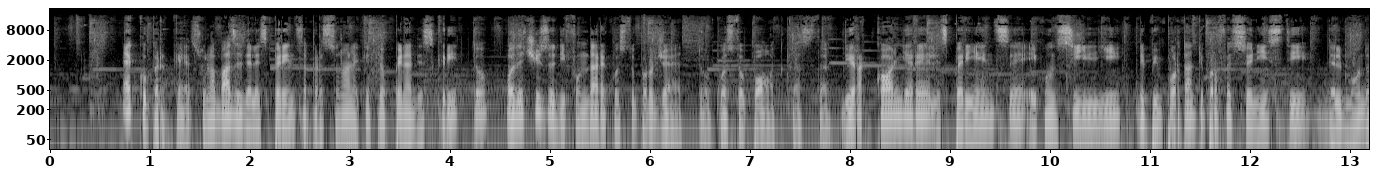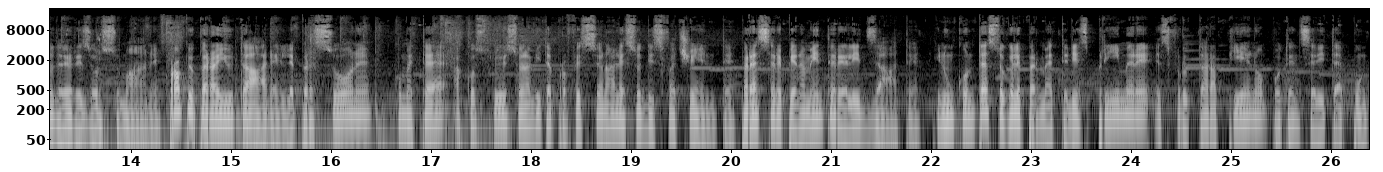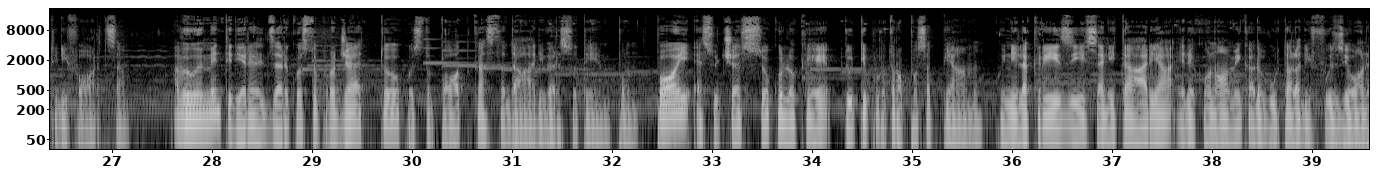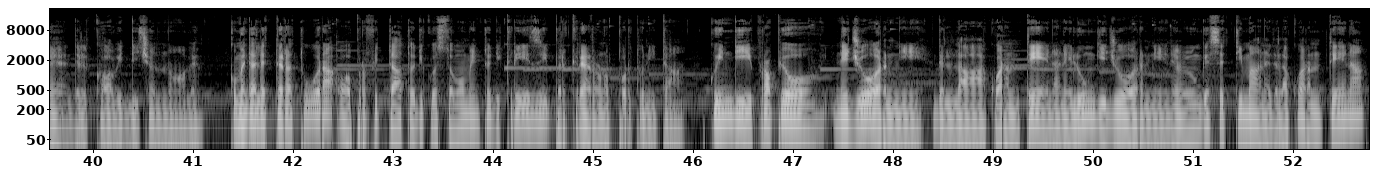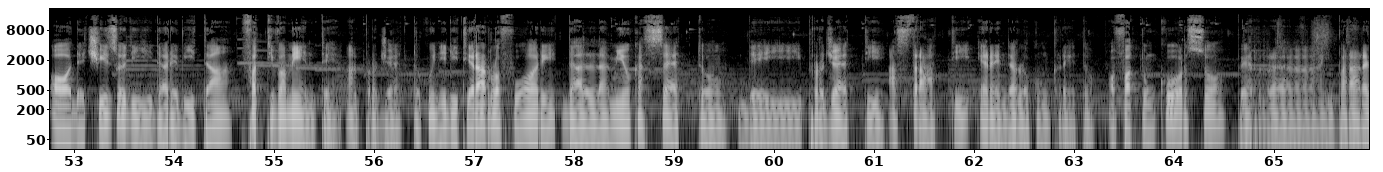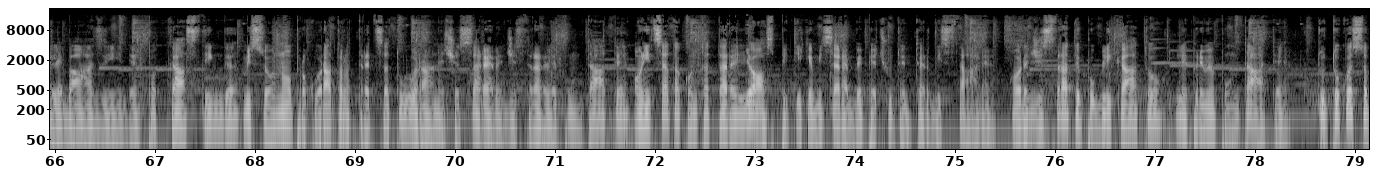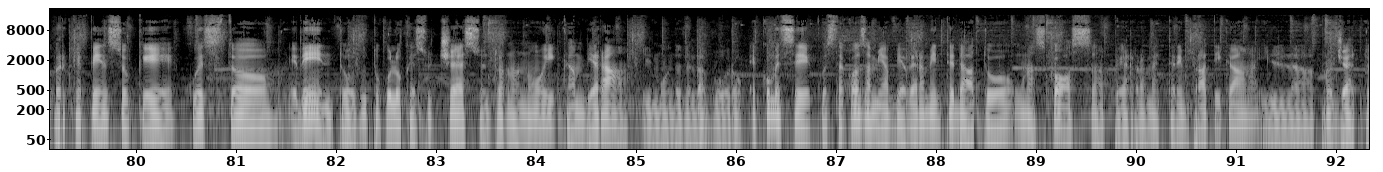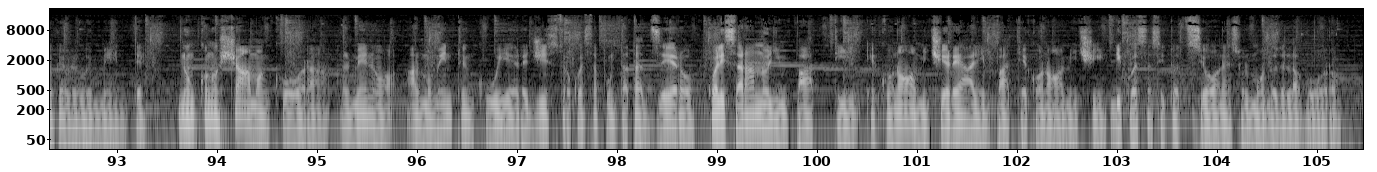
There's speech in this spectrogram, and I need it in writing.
Ecco perché, sulla base dell'esperienza personale che ti ho appena descritto, ho deciso di fondare questo progetto, questo podcast, di raccogliere le esperienze e i consigli dei più importanti professionisti del mondo delle risorse umane, proprio per aiutare le persone come te a costruirsi una vita professionale soddisfacente, per essere pienamente realizzate, in un contesto che le permette di esprimere e sfruttare appieno potenzialità e punti di forza. Avevo in mente di realizzare questo progetto, questo podcast da diverso tempo. Poi è successo quello che tutti purtroppo sappiamo, quindi la crisi sanitaria ed economica dovuta alla diffusione del Covid-19. Come da letteratura ho approfittato di questo momento di crisi per creare un'opportunità quindi proprio nei giorni della quarantena, nei lunghi giorni, nelle lunghe settimane della quarantena, ho deciso di dare vita fattivamente al progetto, quindi di tirarlo fuori dal mio cassetto dei progetti astratti e renderlo concreto. Ho fatto un corso per uh, imparare le basi del podcasting, mi sono procurato l'attrezzatura necessaria a registrare le puntate, ho iniziato a contattare gli ospiti che mi sarebbe piaciuto intervistare. Ho registrato registrato e pubblicato le prime puntate. Tutto questo perché penso che questo evento, tutto quello che è successo intorno a noi cambierà il mondo del lavoro. È come se questa cosa mi abbia veramente dato una scossa per mettere in pratica il progetto che avevo in mente. Non conosciamo ancora, almeno al momento in cui registro questa puntata zero, quali saranno gli impatti economici, i reali impatti economici di questa situazione sul mondo del lavoro.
